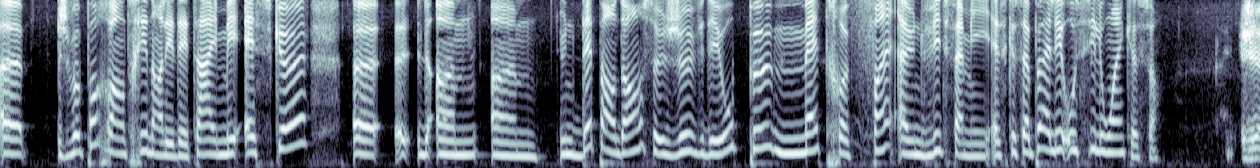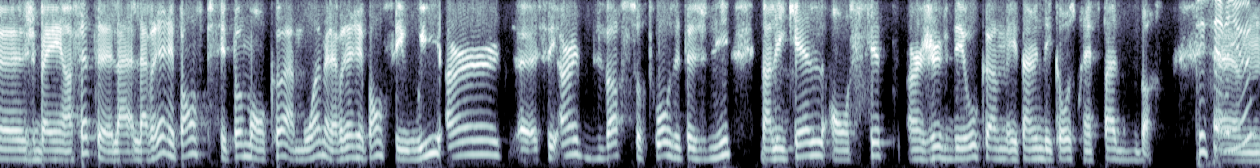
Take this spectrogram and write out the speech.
Euh, je veux pas rentrer dans les détails, mais est-ce que euh, euh une dépendance jeu vidéo peut mettre fin à une vie de famille? Est-ce que ça peut aller aussi loin que ça? Je, ben en fait, la, la vraie réponse, puis c'est pas mon cas à moi, mais la vraie réponse c'est oui. Un, euh, c'est un divorce sur trois aux États-Unis dans lesquels on cite un jeu vidéo comme étant une des causes principales du divorce. T'es sérieux? Euh,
